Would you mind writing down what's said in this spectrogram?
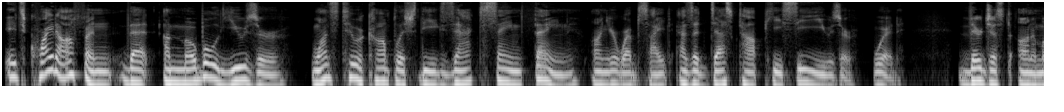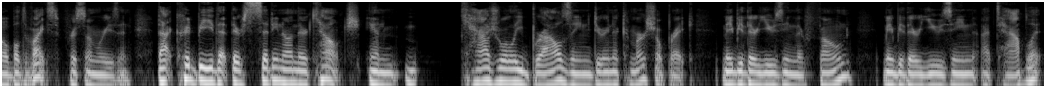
It's quite often that a mobile user wants to accomplish the exact same thing on your website as a desktop PC user would. They're just on a mobile device for some reason. That could be that they're sitting on their couch and casually browsing during a commercial break. Maybe they're using their phone, maybe they're using a tablet,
